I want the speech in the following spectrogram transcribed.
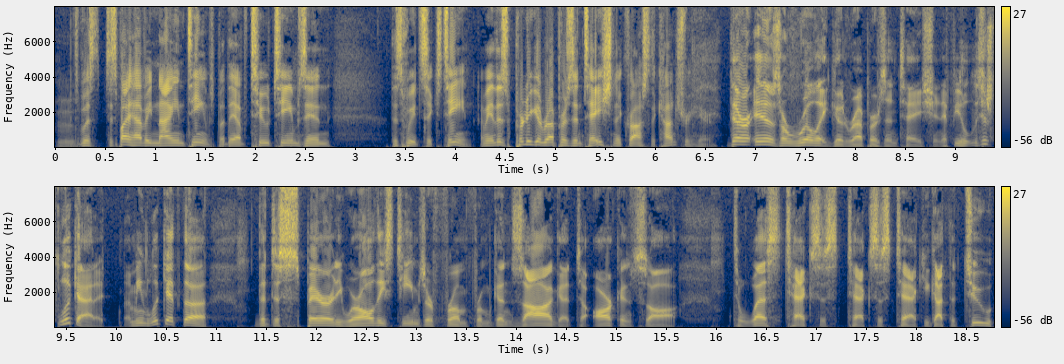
hmm. with- despite having nine teams, but they have two teams in the Sweet 16. I mean, there's pretty good representation across the country here. there is a really good representation. If you just look at it, I mean, look at the the disparity where all these teams are from, from Gonzaga to Arkansas to West Texas, Texas Tech. You got the two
